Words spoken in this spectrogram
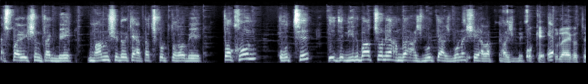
অ্যাসপাইরেশন থাকবে মানুষ সেটাকে অ্যাটাচ করতে হবে। তখন হচ্ছে এই যে নির্বাচনে আমরা আসব কি আসব না সেই আলাপটা আসবে। ওকে জুলাই আগস্টে।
